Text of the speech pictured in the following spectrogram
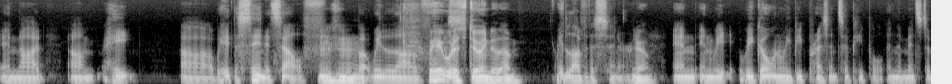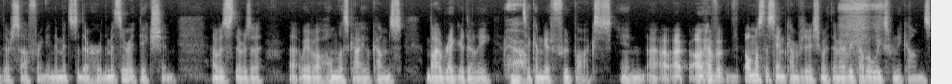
and not um, hate. Uh, we hate the sin itself, Mhm. but we love We hate what it's doing to them. we love the sinner Yeah. and and we we go and we be present to people in the midst of their suffering in the midst of their hurt in the midst of their addiction i was there was a uh, we have a homeless guy who comes by regularly Yeah. to come get food box. And i i, I have a, almost the same conversation with him every couple of weeks when he comes.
